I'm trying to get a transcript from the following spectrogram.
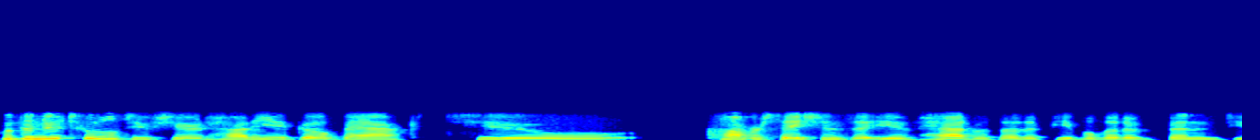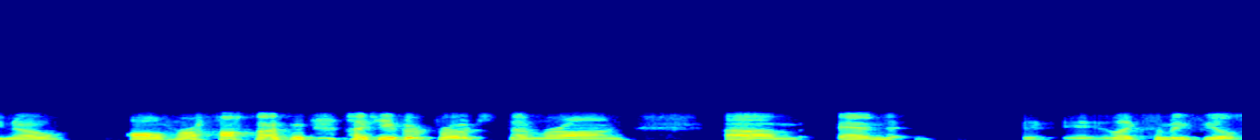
With the new tools you've shared, how do you go back to conversations that you've had with other people that have been you know all wrong, like you've approached them wrong, um, and it, it, like somebody feels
